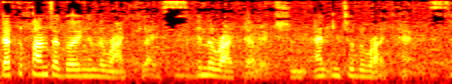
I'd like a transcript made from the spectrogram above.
that the funds are going in the right place, in the right direction, and into the right hands.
